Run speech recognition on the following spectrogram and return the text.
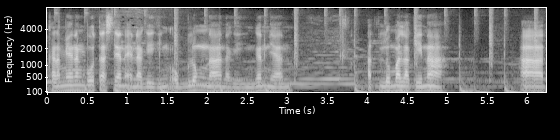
Karamihan ng butas diyan ay nagiging oblong na, nagiging ganyan at lumalaki na. At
